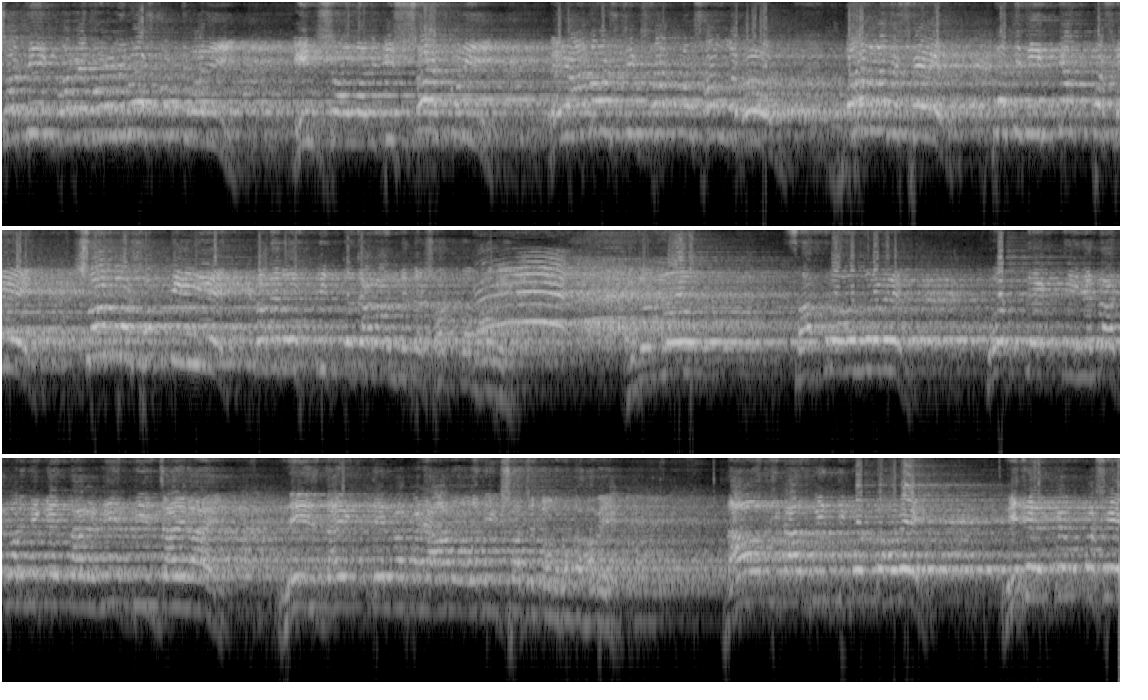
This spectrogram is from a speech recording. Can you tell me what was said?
সঠিকভাবে মনোনিবেশ করতে পারি, ইনশাআল্লাহ আমি বিশ্বাস করি এই আদর্শিক ছাত্র সংগঠন বাংলাদেশের প্রতিটি ক্যাম্পাসে সর্বশক্তি নিয়ে তাদের অস্তিত্ব জানান দিতে সক্ষম হবে। এজন্য ছাত্র আন্দোলনের প্রত্যেকটি নেতা কর্মীকে তার নিজ নিজ জায়গায়, নিজ দায়িত্বের ব্যাপারে আরও অধিক সচেতন হতে হবে। রাজনীতি করতে হবে। নিজের ক্যাম্পাসে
